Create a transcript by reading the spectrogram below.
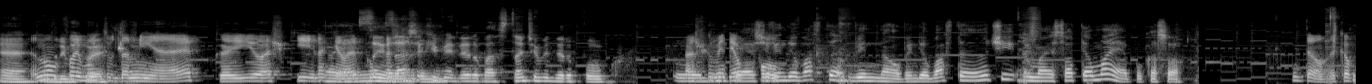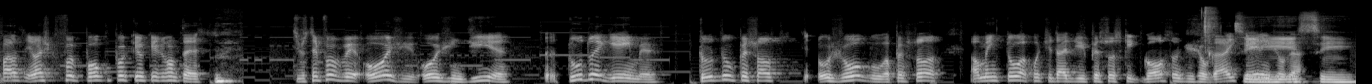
É, Não Dream foi Quest. muito da minha época e eu acho que naquela É, época. Vocês acham que venderam bastante ou venderam pouco? O Acho que vendeu Dreamcast pouco. vendeu bastante. Não, vendeu bastante, mas só até uma época só. Então, é que eu falo assim, eu acho que foi pouco porque o que acontece? Se você for ver hoje, hoje em dia, tudo é gamer. Tudo o pessoal. O jogo, a pessoa aumentou a quantidade de pessoas que gostam de jogar e querem Sim, jogar. sim.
